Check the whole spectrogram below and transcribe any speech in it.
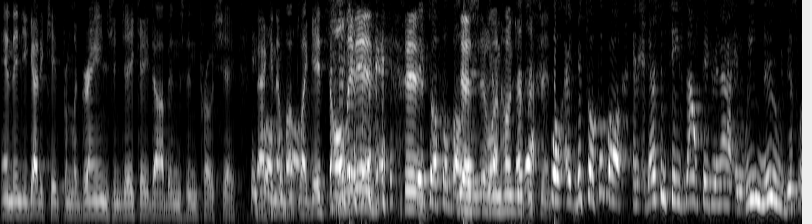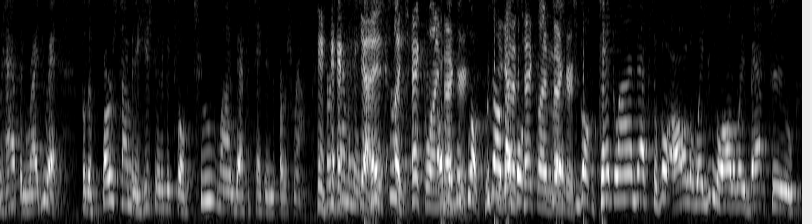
and then you got a kid from Lagrange and J.K. Dobbins and Proche backing 12 them up. Like it's all it is. Big 12 football. Yes. Yeah. one hundred percent. Well, Big 12 football, and and there's some teams now figuring out, and we knew this would happen, right? You had, for the first time in the history of the Big 12, two linebackers taken in the first round. First time in the Yeah, history a tech of the linebacker. Big 12. We're talking You got about a tech linebacker. Yeah, go tech linebacker, so go all the way. You can go all the way back to,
